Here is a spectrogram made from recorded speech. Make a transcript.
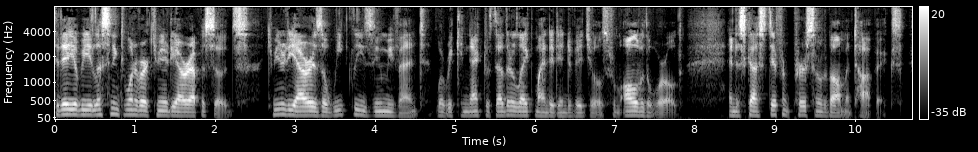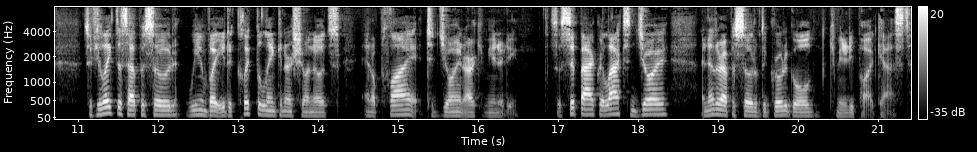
Today, you'll be listening to one of our Community Hour episodes. Community Hour is a weekly Zoom event where we connect with other like minded individuals from all over the world and discuss different personal development topics. So, if you like this episode, we invite you to click the link in our show notes and apply to join our community. So, sit back, relax, enjoy another episode of the Grow to Gold Community Podcast.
